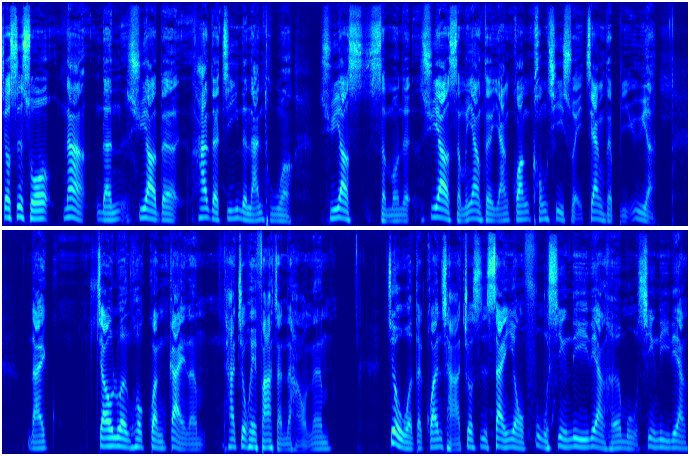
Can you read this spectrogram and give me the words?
就是说，那人需要的，他的基因的蓝图哦，需要什么的？需要什么样的阳光、空气、水这样的比喻啊，来浇润或灌溉呢？它就会发展的好呢？就我的观察，就是善用父性力量和母性力量，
